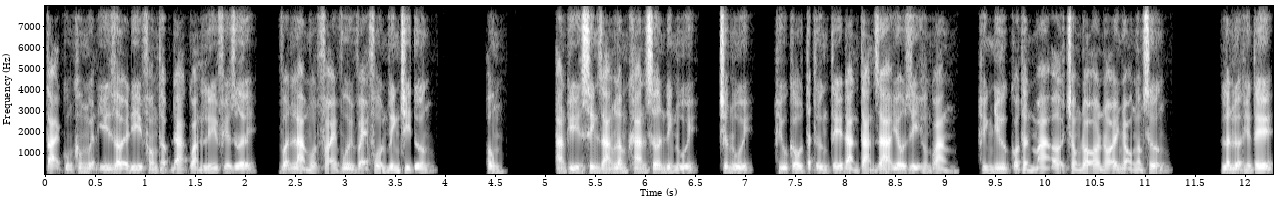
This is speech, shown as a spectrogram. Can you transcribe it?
tại cũng không nguyện ý rời đi phong thập đà quản lý phía dưới vẫn là một phái vui vẻ phồn vinh trí tướng. Ông an kỳ sinh dáng lâm khan sơn đỉnh núi, trước núi, hữu cầu tất ứng tế đàn tản ra yêu dị hưởng quang hình như có thần ma ở trong đó nói nhỏ ngâm sướng. Lần lượt hiến tế,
